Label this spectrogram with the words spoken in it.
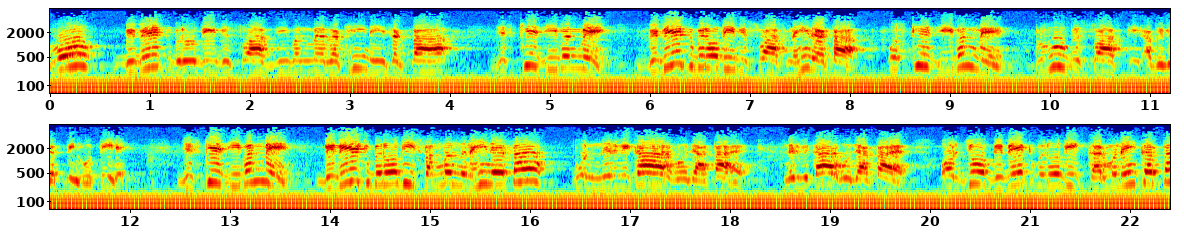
वो विवेक विरोधी विश्वास जीवन में रख ही नहीं सकता। जिसके जीवन में विवेक विरोधी विश्वास नहीं रहता, उसके जीवन में प्रभु विश्वास की अभिव्यक्ति होती है। जिसके जीवन में विवेक विरोधी संबंध नहीं रहता, वो निर्विकार हो जाता है। निर्विकार हो जाता है। और जो विवेक विरोधी कर्म नहीं करता,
